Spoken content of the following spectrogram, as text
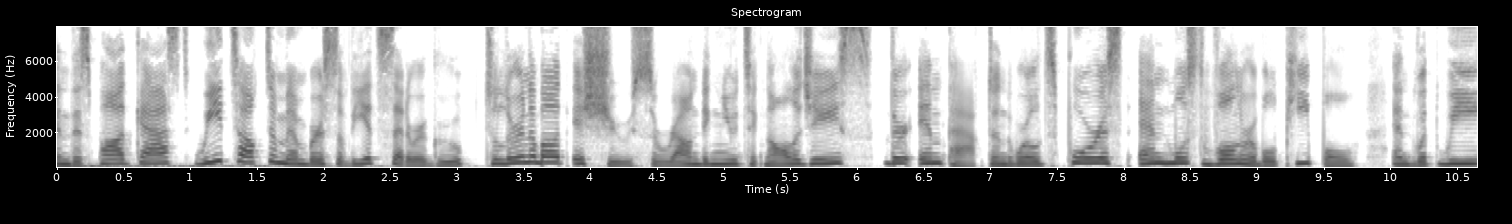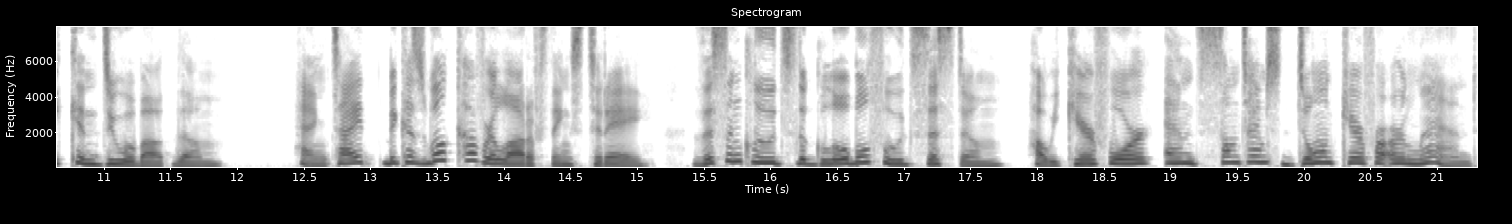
In this podcast, we talk to members of the Etc. group to learn about issues surrounding new technologies, their impact on the world's poorest and most vulnerable people, and what we can do about them. Hang tight because we'll cover a lot of things today. This includes the global food system, how we care for and sometimes don't care for our land,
